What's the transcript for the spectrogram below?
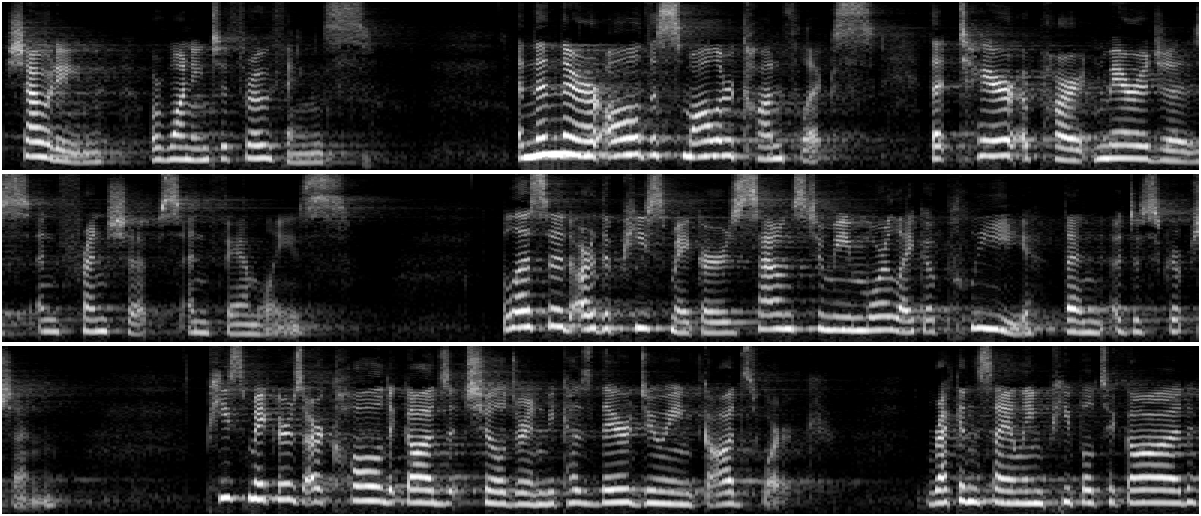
shouting or wanting to throw things. And then there are all the smaller conflicts that tear apart marriages and friendships and families. Blessed are the peacemakers sounds to me more like a plea than a description. Peacemakers are called God's children because they're doing God's work, reconciling people to God,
